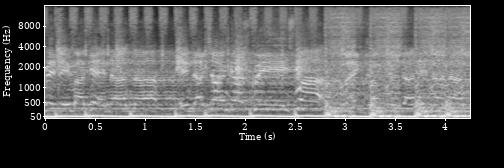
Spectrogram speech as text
Feed again and uh, in the jungle squeeze. Wah. When confusion is enough.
